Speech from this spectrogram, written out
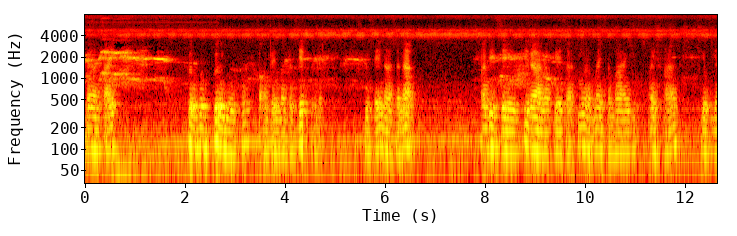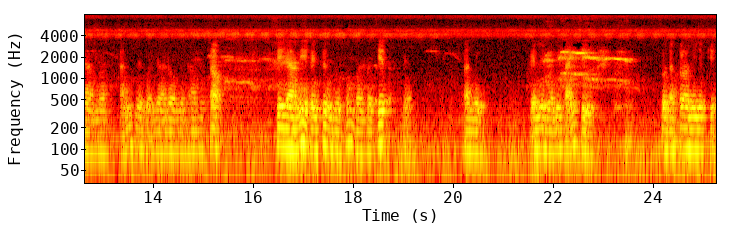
และอาศัยเครื่องมือเครื่องอยู่ของความเป็นบรรพชิตนะครับมีเสนาสนะอันที่สี่ที่ราลเกศเมื่อไม่สบายไม่หาหยุกยามาฉันเรียกว่ายาดองเป็นอาวุธเจ้าสี่ยานี้เป็นเครื่องอยู่ของบรรพชิตเนี่ยอันหนึ่งเป็นนิสัยนิสัยสี่ส่วนอักรณียกิจ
